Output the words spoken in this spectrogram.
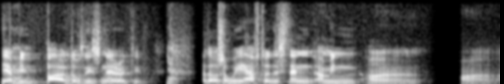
yeah, be part of this narrative. Yeah. But also, we have to understand. I mean, uh, uh,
